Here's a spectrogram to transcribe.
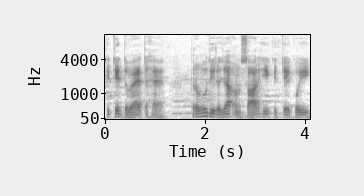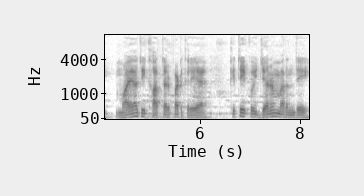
ਕਿਤੇ ਦ્વੈਤ ਹੈ। ਪ੍ਰਭੂ ਦੀ ਰਜ਼ਾ ਅਨੁਸਾਰ ਹੀ ਕਿਤੇ ਕੋਈ ਮਾਇਆ ਦੀ ਖਾਤਰ ਭਟਕ ਰਿਹਾ ਹੈ, ਕਿਤੇ ਕੋਈ ਜਨਮ ਮਰਨ ਦੇ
